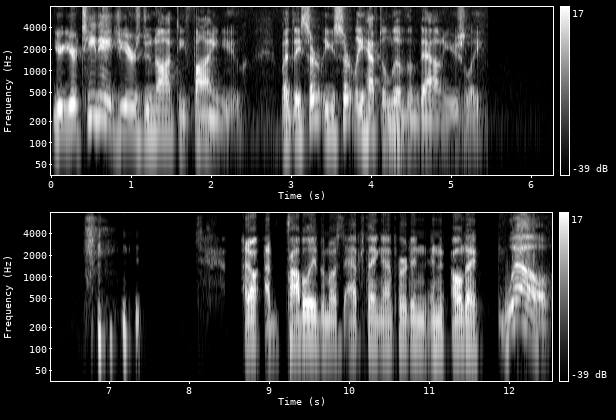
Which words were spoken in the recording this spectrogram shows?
your your teenage years do not define you, but they certainly you certainly have to live them down usually. I don't. I'm probably the most apt thing I've heard in, in all day. Well,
